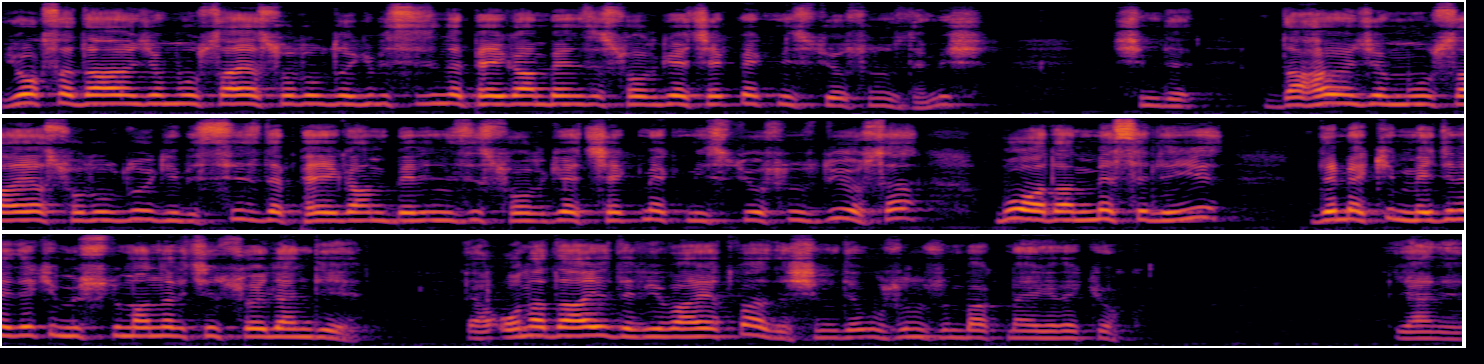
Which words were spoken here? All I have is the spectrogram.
Yoksa daha önce Musa'ya sorulduğu gibi sizin de peygamberinizi sorguya çekmek mi istiyorsunuz demiş. Şimdi daha önce Musa'ya sorulduğu gibi siz de peygamberinizi sorguya çekmek mi istiyorsunuz diyorsa bu adam meseleyi demek ki Medine'deki Müslümanlar için söylendiği. Ya ona dair de rivayet var da şimdi uzun uzun bakmaya gerek yok. Yani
